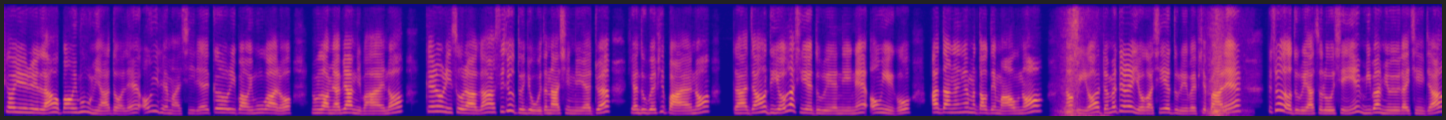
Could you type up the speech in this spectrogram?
ဖြော်ရည်တွေလောက်ပါဝင်မှုမများတော့လဲအုပ်ရည်ထဲမှာရှိတဲ့ကယ်လိုရီပါဝင်မှုကတော့လုံလောက်များပြနေပါရဲ့နော်ကယ်လိုရီဆိုတာကစီးကျူသွင်းကြဝေဒနာရှင်တွေရဲ့အတွက်ရန်သူပဲဖြစ်ပါရဲ့နော် ဒါကြောင့်ဒီယောဂရှိတဲ့သူတွေအနေနဲ့အုံးရည်ကိုအတားငန်းငန်းမတောက်သင့်ပါဘူးနော်နောက်ပြီးတော့ဓမ္မတက်တဲ့ယောဂရှိတဲ့သူတွေပဲဖြစ်ပါတယ်တချို့သောသူတွေကဆိုလို့ရှိရင်မိဘမျိုးရိုးလိုက်ခြင်းကြောင့်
